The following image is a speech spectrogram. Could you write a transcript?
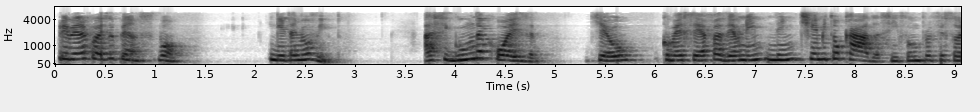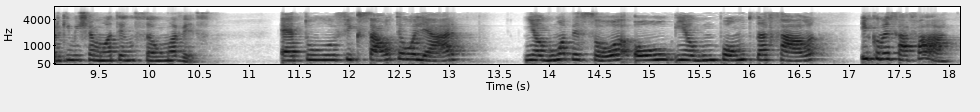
Primeira coisa eu penso, bom, ninguém tá me ouvindo. A segunda coisa que eu comecei a fazer, eu nem, nem tinha me tocado, assim, foi um professor que me chamou a atenção uma vez. É tu fixar o teu olhar em alguma pessoa ou em algum ponto da sala e começar a falar.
